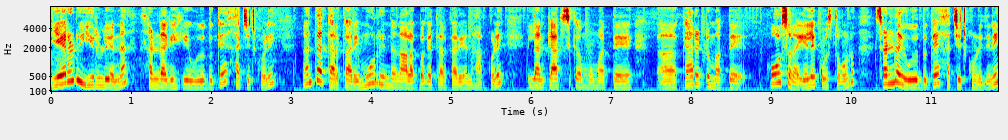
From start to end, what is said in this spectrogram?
ಎರಡು ಈರುಳ್ಳಿಯನ್ನು ಸಣ್ಣದಾಗಿ ಹೀಗೆ ಉದೋದಕ್ಕೆ ಹಚ್ಚಿಟ್ಕೊಳ್ಳಿ. ನಂತರ ತರಕಾರಿ ಮೂರರಿಂದ ನಾಲ್ಕು ಬಗೆ ತರಕಾರಿಯನ್ನು ಹಾಕ್ಕೊಳ್ಳಿ. ಇಲ್ಲ ಕ್ಯಾಪ್ಸಿಕಮ್ಮು ಮತ್ತು ಕ್ಯಾರೆಟು ಮತ್ತು ಕೋಸನ ಎಲೆ ಕೋಸು ತೊಗೊಂಡು ಸಣ್ಣ ಉದ್ದಕ್ಕೆ ಹಚ್ಚಿಟ್ಕೊಂಡಿದ್ದೀನಿ.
